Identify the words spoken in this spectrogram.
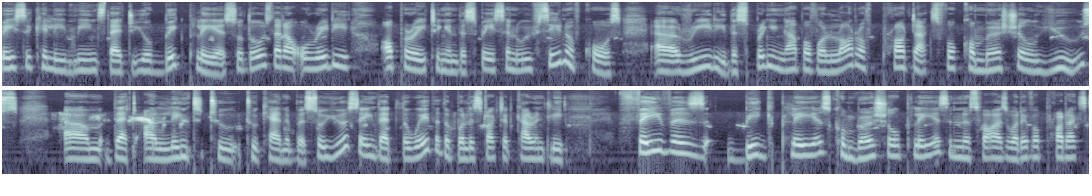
basically means that your big players, so those that are already operating in the space, and we've seen, of course, uh, really the springing up of a lot of products for commercial use um, that are linked to, to cannabis. So you're saying that the way that the bill is structured currently favors big players, commercial players, and as far as whatever products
